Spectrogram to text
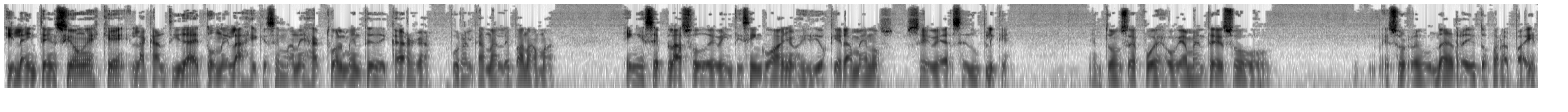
Y la intención es que la cantidad de tonelaje que se maneja actualmente de carga por el canal de Panamá, en ese plazo de 25 años, y Dios quiera menos, se, vea, se duplique. Entonces, pues obviamente eso, eso redunda en réditos para el país.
